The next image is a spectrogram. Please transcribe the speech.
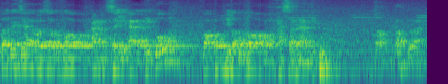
wa tajawazallah an sayiatikum. Wa qabilallah hasanatikum. Contoh doa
